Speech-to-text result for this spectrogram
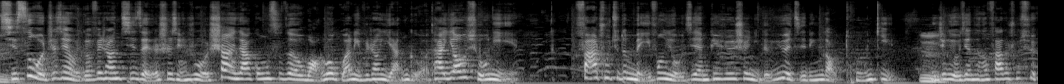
其次，我之前有一个非常鸡贼的事情，是我上一家公司的网络管理非常严格，它要求你发出去的每一封邮件必须是你的越级领导同意，你这个邮件才能发得出去。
